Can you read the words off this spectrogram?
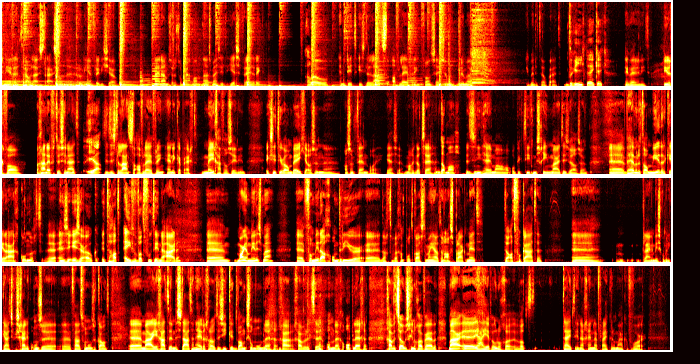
en heren, trouwe luisteraars van de Rudy en Freddy Show. Mijn naam is Rutger Bregman, naast mij zit Jesse Frederik. Hallo. En dit is de laatste aflevering van seizoen nummer... Ik ben de tel kwijt. Drie, denk ik. Ik weet het niet. In ieder geval, we gaan even tussenuit. Ja. Dit is de laatste aflevering en ik heb echt mega veel zin in. Ik zit hier wel een beetje als een, eh, als een fanboy. Jesse, mag ik dat zeggen? Dat mag. Het is niet helemaal objectief misschien, maar het is wel zo. Eh, we hebben het al meerdere keren aangekondigd eh, en ze is er ook. Het had even wat voeten in de aarde. Uh, Marjan Minnesma. Vanmiddag om drie uur dachten we gaan podcasten, maar je had een afspraak met de advocaten. Een kleine miscommunicatie, waarschijnlijk onze eh, fout van onze kant. Eh, maar je gaat in de staat een hele grote zieke dwangsom omleggen. Ga, gaan we het eh, omleggen, opleggen. Gaan we het zo misschien nog over hebben. Maar ja, je hebt ook nog wat tijd in de agenda vrij kunnen maken voor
